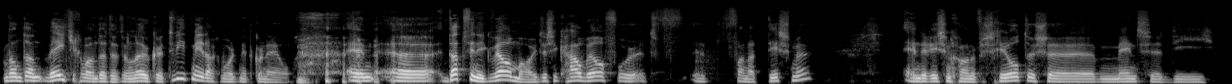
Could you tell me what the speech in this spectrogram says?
Want dan weet je gewoon dat het een leuke tweetmiddag wordt met Corneel. en eh, dat vind ik wel mooi. Dus ik hou wel voor het, het fanatisme. En er is een, gewoon een verschil tussen mensen die,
